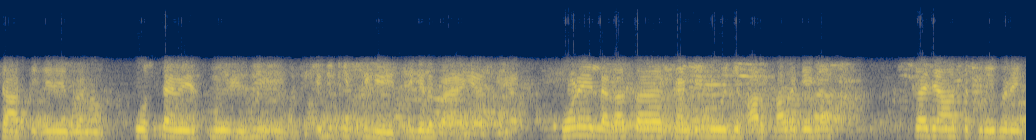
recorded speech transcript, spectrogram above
ਸ਼ਾਇਦ ਤਕਰੀਬਨ ਉਸ ਟਾਈਮ ਇਸ ਨੂੰ ਇਹਦੀ ਇਹਦੀ ਕੀਤੀ ਗਈ ਸੀ ਕਿ ਲਗਾਇਆ ਗਿਆ ਸੀ ਹੁਣ ਇਹ ਲਗਾਤਾਰ ਕੰਟੀਨਿਊ ਜੀ ਹਰ ਸਾਲ ਲੱਗੇਗਾ। ਤਾਂ ਜਾਂ ਤਕਰੀਬਨ ਇੱਕ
